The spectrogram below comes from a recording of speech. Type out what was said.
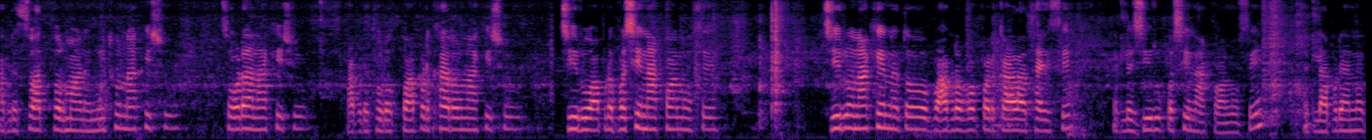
આપણે સ્વાદ પ્રમાણે મીઠું નાખીશું, સોડા નાખીશું, આપણે થોડોક પાપડ ખારો નાખીશું, જીરું આપણે પછી નાખવાનું છે. જીરું નાખીએ ને તો આપણા પાપડ કાળા થાય છે, એટલે જીરું પછી નાખવાનું છે. એટલે આપણે એને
